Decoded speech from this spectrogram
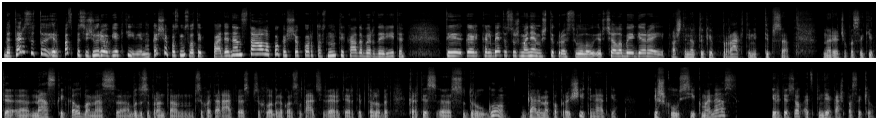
Bet tarsi tu ir pats pasižiūri objektyviai, na kas čia pas mus va taip padeda ant stalo, kokios čia kortos, nu tai ką dabar daryti. Tai kal- kalbėti su žmonėm iš tikrųjų siūlau ir čia labai gerai. Aš tai net tokį praktinį tipsą norėčiau pasakyti. e, Mes, kai kalbam, mes abu suprantam psichoterapijos, psichologinių konsultacijų vertę ir taip toliau, bet kartais e, su draugu galime paprašyti netgi. Išklausyk manęs ir tiesiog atspindėk, ką aš pasakiau.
